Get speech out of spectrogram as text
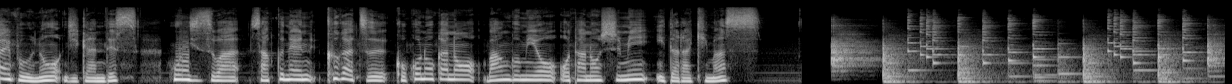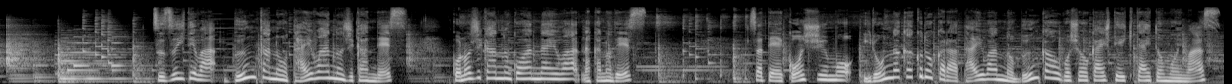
カイブの時間です。本日は昨年9月9日の番組をお楽しみいただきます。続いては文化の台湾の時間です。この時間のご案内は中野です。さて今週もいろんな角度から台湾の文化をご紹介していきたいと思います。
